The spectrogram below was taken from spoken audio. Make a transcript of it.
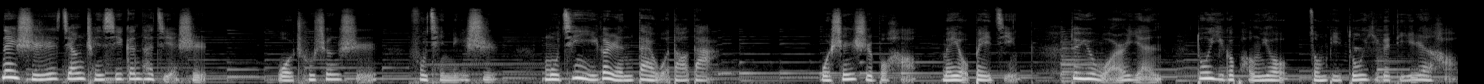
那时，江晨曦跟他解释：“我出生时，父亲离世，母亲一个人带我到大。我身世不好，没有背景，对于我而言，多一个朋友总比多一个敌人好。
